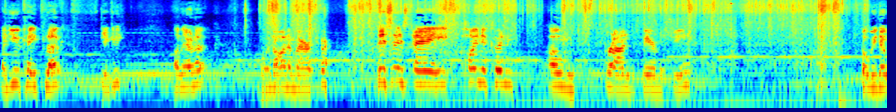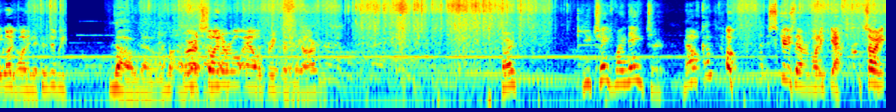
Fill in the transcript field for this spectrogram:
a UK plug, giggly, on there, look. We're not in America. This is a Heineken owned brand beer machine. But we don't like Heineken, do we? No, no, I'm not. We're a cider or ale drinkers, we are. Sorry? You changed my name to Malcolm? Oh, excuse everybody, yeah, sorry.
